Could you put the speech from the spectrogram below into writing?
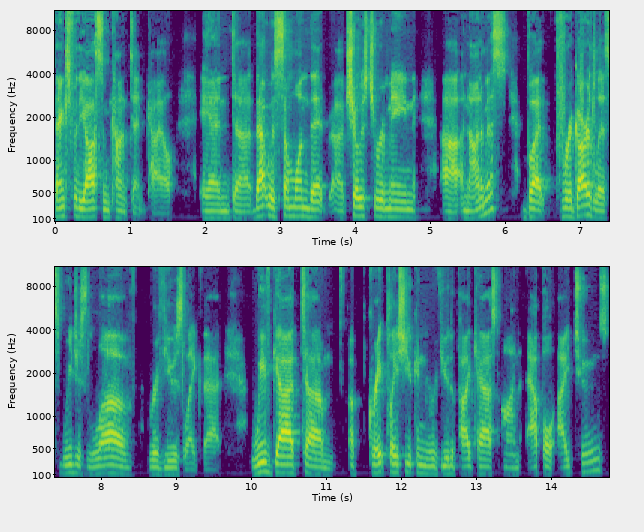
Thanks for the awesome content, Kyle. And uh, that was someone that uh, chose to remain uh, anonymous, but regardless, we just love reviews like that. We've got um, a great place you can review the podcast on Apple iTunes.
